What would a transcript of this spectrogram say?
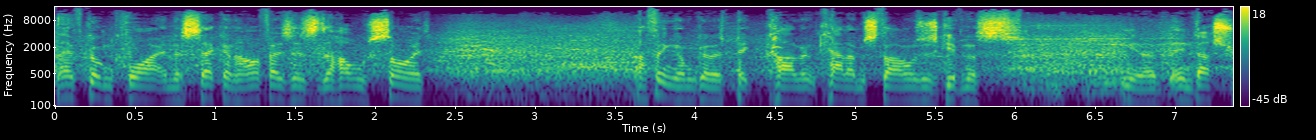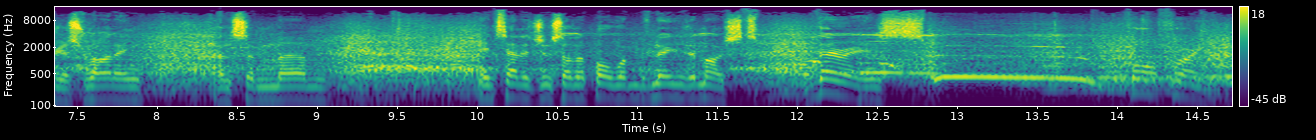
They've gone quiet in the second half, as has the whole side. I think I'm going to pick Callum, Callum Styles, who's given us, you know, industrious running and some um, intelligence on the ball when we've needed it most. There it is. 4 3.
